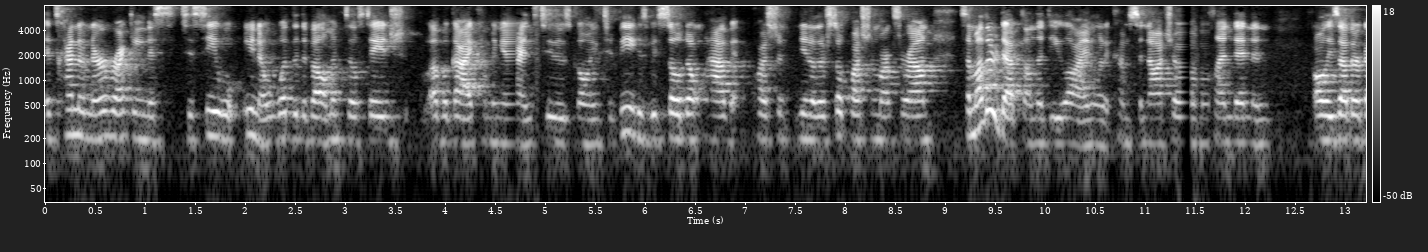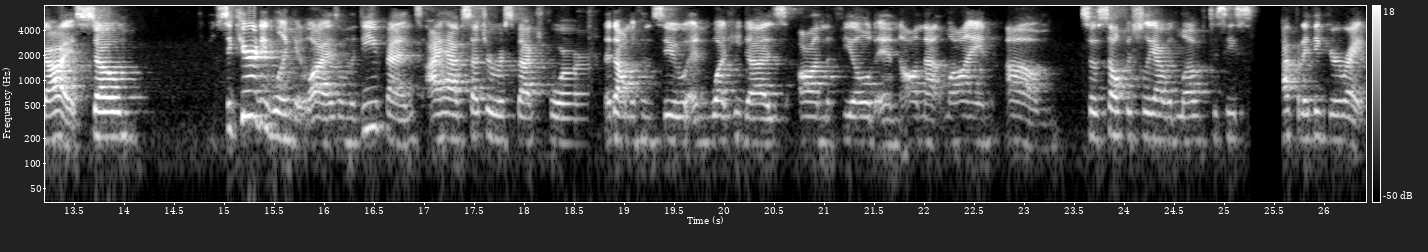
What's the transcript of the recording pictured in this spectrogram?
it's kind of nerve wracking to, to see you know what the developmental stage of a guy coming in Suh is going to be because we still don't have question you know there's still question marks around some other depth on the D line when it comes to Nacho McClendon and all these other guys. So security blanket lies on the defense I have such a respect for Ndamukong Suh and what he does on the field and on that line. Um, so selfishly I would love to see but I think you're right.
